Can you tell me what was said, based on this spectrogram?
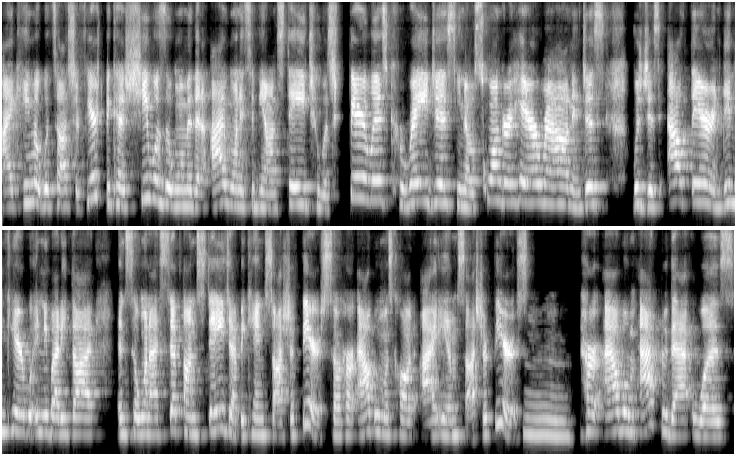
I came up with Sasha Fierce because she was the woman that I wanted to be on stage who was fearless, courageous, you know, swung her hair around and just was just out there and didn't care what anybody thought. And so when I stepped on stage, I became Sasha Fierce. So her album was called I Am Sasha Fierce. Mm. Her album after that was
